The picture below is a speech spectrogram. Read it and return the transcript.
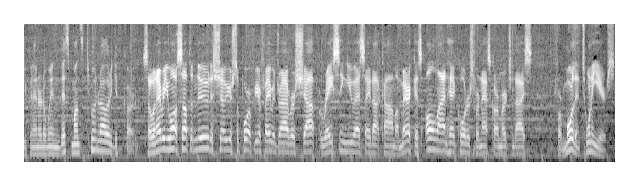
you can enter to win this month's $200 gift card. So, whenever you want something new to show your support for your favorite drivers, shop RacingUSA.com, America's online headquarters for NASCAR merchandise for more than 20 years.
